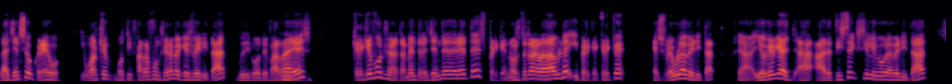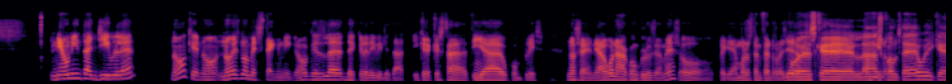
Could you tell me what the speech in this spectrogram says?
la gent se ho creu. Igual que Botifarra funciona perquè és veritat. Vull dir, Botifarra Mm. és... Crec que funciona també entre gent de dretes perquè no és desagradable i perquè crec que es veu la veritat. O sigui, jo crec que a, a artistes que si li veu la veritat n'hi ha un intangible no? que no, no és només tècnic, no? que és la de credibilitat. I crec que esta tia ho complix. No sé, n'hi ha alguna conclusió més? O... Perquè ja ens estem fent rotlleros. Pues que l'escolteu i que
